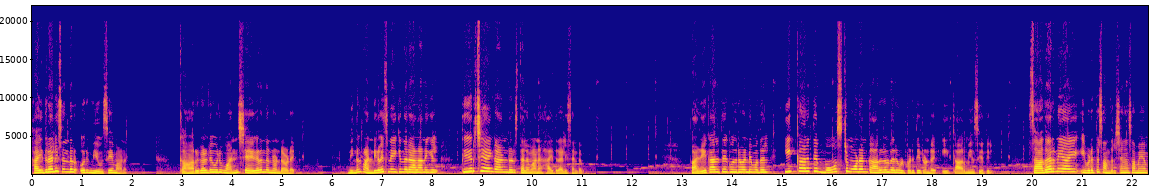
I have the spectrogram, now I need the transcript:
Heydar Aliyev centre ഒരു മ്യൂസിയമാണ്. കാറുകളുടെ ഒരു വൻ ശേഖരം തന്നെ ഉണ്ട് അവിടെ. നിങ്ങൾ വണ്ടികളെ സ്നേഹിക്കുന്ന ഒരാളാണെങ്കിൽ തീർച്ചയായും കാണേണ്ട ഒരു സ്ഥലമാണ് ഹൈദരാലി സെന്റർ പഴയ കാലത്തെ കുതിരവണ്ടി മുതൽ ഇക്കാലത്തെ കാലത്തെ മോസ്റ്റ് മോഡേൺ കാറുകൾ വരെ ഉൾപ്പെടുത്തിയിട്ടുണ്ട് ഈ കാർ മ്യൂസിയത്തിൽ. സാധാരണയായി ഇവിടുത്തെ സന്ദർശന സമയം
